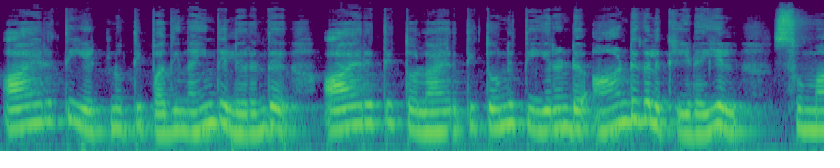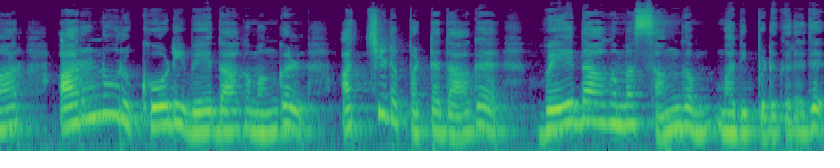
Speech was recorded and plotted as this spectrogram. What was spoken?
ஆயிரத்தி எட்நூத்தி பதினைந்திலிருந்து ஆயிரத்தி தொள்ளாயிரத்தி தொண்ணூற்றி இரண்டு ஆண்டுகளுக்கு இடையில் சுமார் அறுநூறு கோடி வேதாகமங்கள் அச்சிடப்பட்டதாக வேதாகம சங்கம் மதிப்பிடுகிறது.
